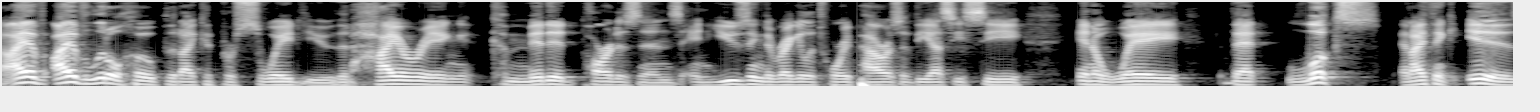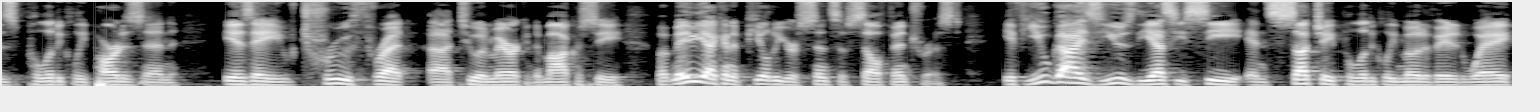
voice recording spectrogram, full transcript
I have, I have little hope that I could persuade you that hiring committed partisans and using the regulatory powers of the SEC in a way that looks and I think is politically partisan is a true threat uh, to American democracy. But maybe I can appeal to your sense of self interest. If you guys use the SEC in such a politically motivated way,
